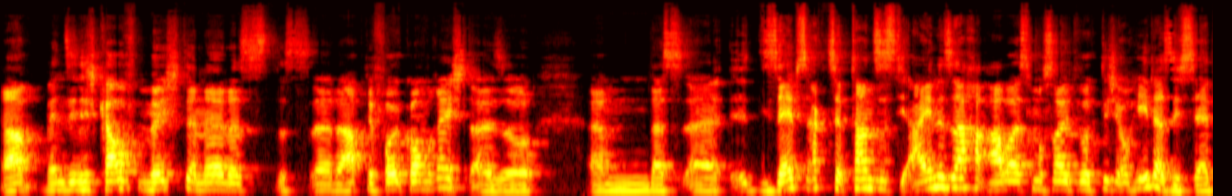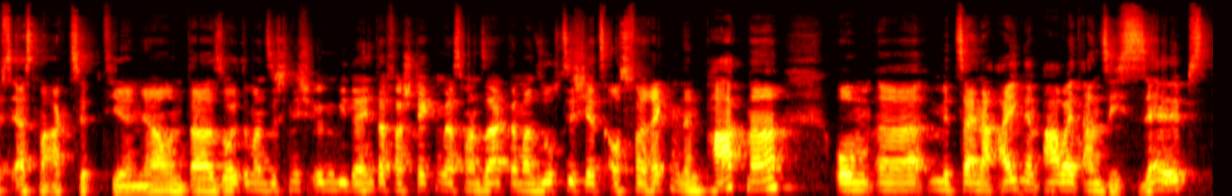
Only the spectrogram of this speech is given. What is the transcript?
ja, wenn sie nicht kaufen möchte, ne, das, das, äh, da habt ihr vollkommen recht. Also, ähm, das, äh, die Selbstakzeptanz ist die eine Sache, aber es muss halt wirklich auch jeder sich selbst erstmal akzeptieren, ja. Und da sollte man sich nicht irgendwie dahinter verstecken, dass man sagt, man sucht sich jetzt aus verreckenden Partner, um äh, mit seiner eigenen Arbeit an sich selbst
